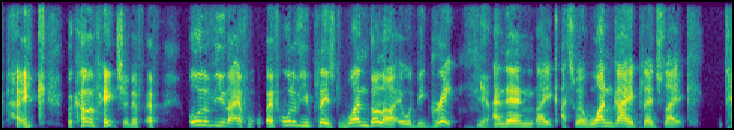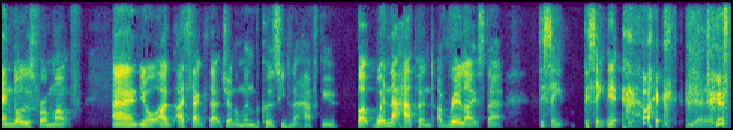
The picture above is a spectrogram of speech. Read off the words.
like, become a patron. If, if all of you, like, if, if all of you pledged one dollar, it would be great. Yeah. And then, like, I swear, one guy pledged like ten dollars for a month. And you know, I, I thank that gentleman because he didn't have to. But when that happened, I realized that this ain't this ain't it. like Yeah, yeah. this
